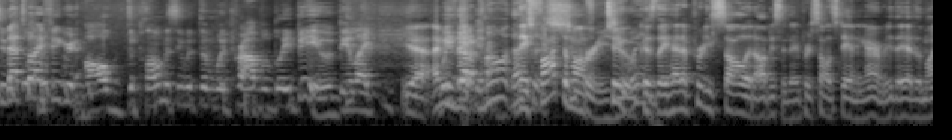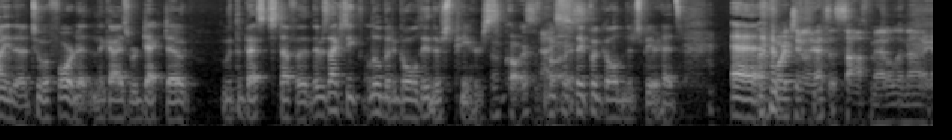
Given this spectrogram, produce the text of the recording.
See, that's what I figured all diplomacy with them would probably be. It would be like, yeah, I mean they, got a You know, they fought them off too because they had a pretty solid, obviously they had a pretty solid standing army. They had the money to, to afford it, and the guys were decked out with the best stuff. There was actually a little bit of gold in their spears. of course, of course. They put gold in their spearheads. Uh, Unfortunately, that's a soft metal and not a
